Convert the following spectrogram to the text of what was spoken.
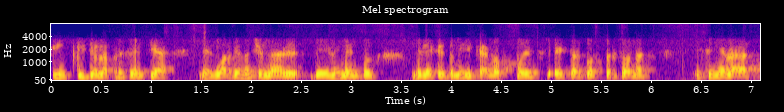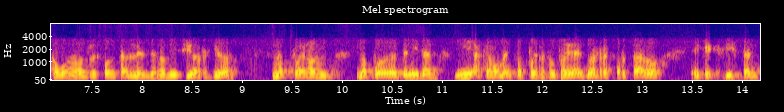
que incluyó la presencia de Guardia Nacional, de elementos del Ejército Mexicano, pues estas dos personas eh, señaladas como los responsables del homicidio al regidor no fueron no fueron detenidas y hasta el momento pues las autoridades no han reportado eh, que existan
